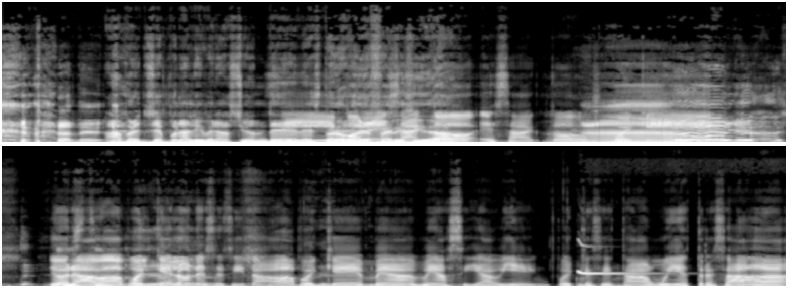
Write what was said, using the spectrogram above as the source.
Espérate. Ah, pero entonces por la liberación del Sí, por- de felicidad. Exacto, exacto. Ah, porque ok, ok. lloraba Ok. porque lo necesitaba, porque me, me hacía bien, porque si estaba muy estresada,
